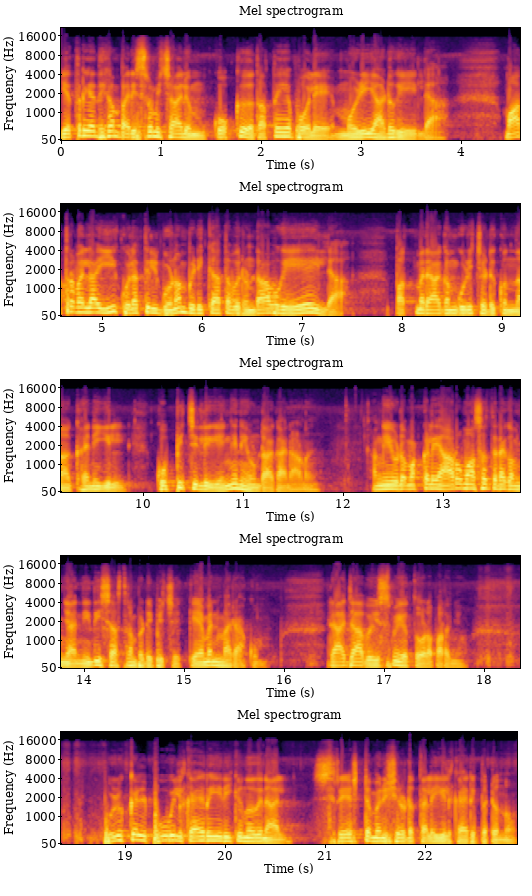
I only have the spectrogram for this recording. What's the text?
എത്രയധികം പരിശ്രമിച്ചാലും കൊക്ക് തത്തയെപ്പോലെ മൊഴിയാടുകയില്ല. മാത്രമല്ല ഈ കുലത്തിൽ ഗുണം പിടിക്കാത്തവരുണ്ടാവുകയേയില്ല. പത്മരാഗം കുഴിച്ചെടുക്കുന്ന ഖനിയിൽ കുപ്പിച്ചില്ല് എങ്ങനെ ഉണ്ടാകാനാണ്? അങ്ങയുടെ മക്കളെ ആറുമാസത്തിനകം ഞാൻ നീതിശാസ്ത്രം പഠിപ്പിച്ച് കേമന്മാരാക്കും. രാജാവ് വിസ്മയത്തോടെ പറഞ്ഞു പുഴുക്കൽ പൂവിൽ കയറിയിരിക്കുന്നതിനാൽ ശ്രേഷ്ഠ മനുഷ്യരുടെ തലയിൽ കയറിപ്പറ്റുന്നു.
